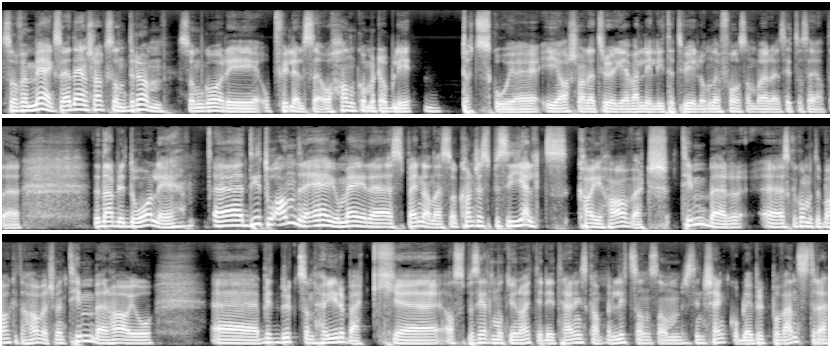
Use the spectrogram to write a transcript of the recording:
Så for meg så er det en slags sånn drøm som går i oppfyllelse, og han kommer til å bli dødsgod i Arsenal. Det tror jeg er veldig lite tvil om. Det er få som bare sitter og sier at det, det der blir dårlig. De to andre er jo mer spennende, og kanskje spesielt Kai Havertz. Timber Jeg skal komme tilbake til Havertz, men Timber har jo Eh, blitt brukt som høyreback, eh, spesielt mot United i treningskampen. Litt sånn som Zinchenko ble brukt på venstre.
